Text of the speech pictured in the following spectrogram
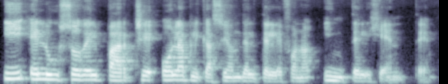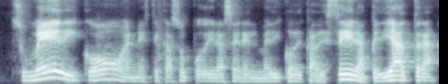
y el uso del parche o la aplicación del teléfono inteligente. Su médico, en este caso podría ser el médico de cabecera, pediatra,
